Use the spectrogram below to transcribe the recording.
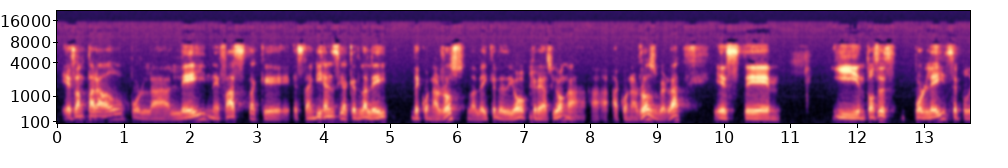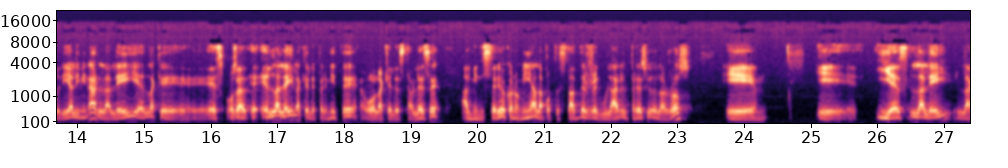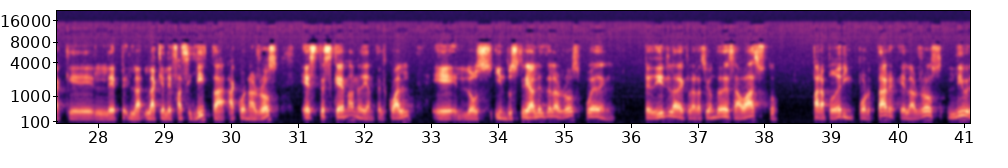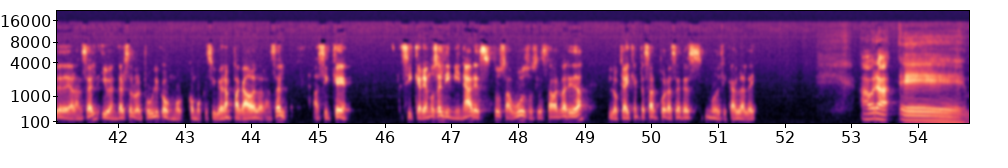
Es amparado por la ley nefasta que está en vigencia, que es la ley de Conarroz, la ley que le dio creación a, a, Conarroz, ¿verdad? Este, y entonces, por ley se podría eliminar. La ley es la que es, o sea, e, es la ley la que le permite o la que le establece al Ministerio de Economía la potestad de regular el precio del arroz. Eh, eh, y es la ley la que le, la, que le facilita a Conarroz este esquema mediante el cual eh, los industriales del arroz pueden pedir la declaración de desabasto para poder importar el arroz libre de arancel y vendérselo al público como, como que si hubieran pagado el arancel. Así que si queremos eliminar estos abusos y esta barbaridad, lo que hay que empezar por hacer es modificar la ley. Ahora, eh,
